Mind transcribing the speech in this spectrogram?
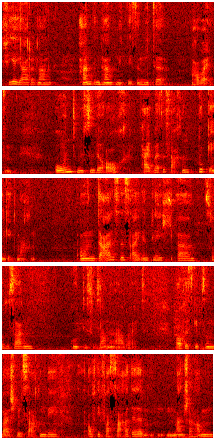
vier Jahre lang Hand in Hand mit diesem Mieter arbeiten. Und müssen wir auch teilweise Sachen rückgängig machen. Und da ist es eigentlich äh, sozusagen gut, die Zusammenarbeit. Auch es gibt zum Beispiel Sachen wie auf die Fassade, manche haben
